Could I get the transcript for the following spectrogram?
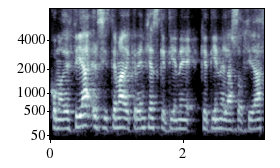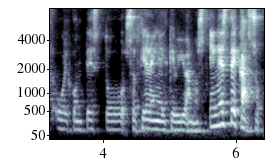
como decía, el sistema de creencias que tiene, que tiene la sociedad o el contexto social en el que vivamos. En este caso,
